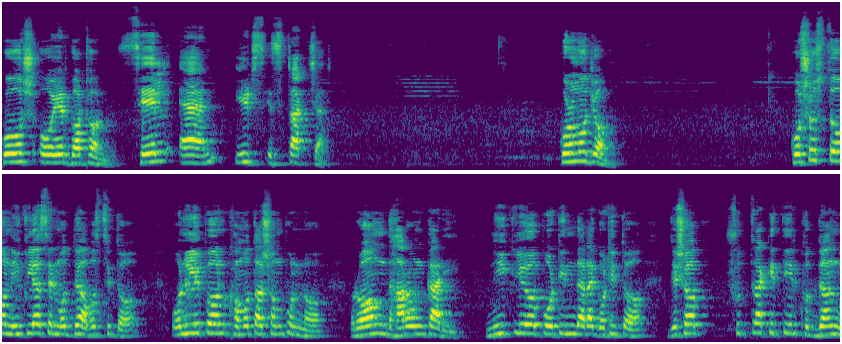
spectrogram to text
কোষ ও এর গঠন, cell and its structure. Chromosome, কোষস্থ নিউক্লিয়াসের মধ্যে অবস্থিত, অনুলিপন ক্ষমতা সম্পন্ন রং ধারণকারী, নিউক্লিয় প্রোটিন দ্বারা গঠিত যেসব সূত্রাকৃতির ক্ষুদ্রাঙ্গ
